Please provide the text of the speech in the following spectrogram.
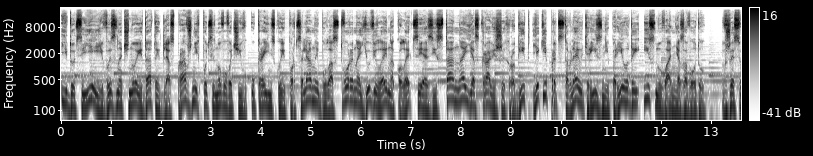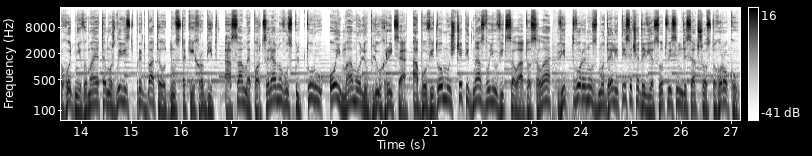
І до цієї визначної дати для справжніх поціновувачів української порцеляни була створена ювілейна колекція зі 100 найяскравіших робіт, які представляють різні періоди існування заводу. Вже сьогодні ви маєте можливість придбати одну з таких робіт, а саме порцелянову скульптуру Ой, мамо, люблю Гриця або відому ще під назвою Від села до села, відтворену з моделі 1986 року,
